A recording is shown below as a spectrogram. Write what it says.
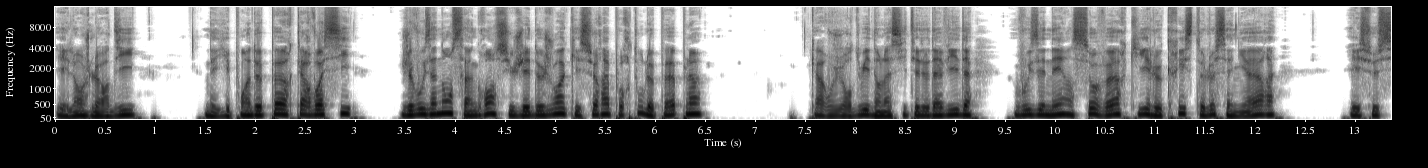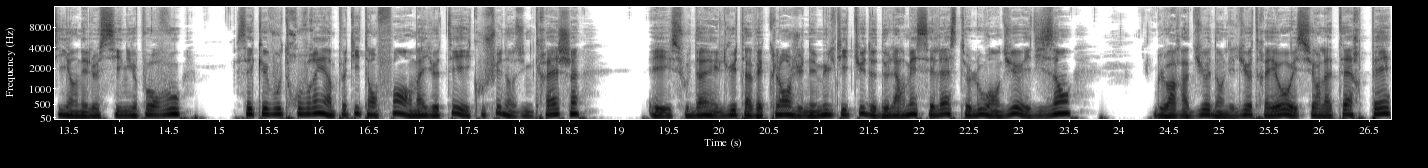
et l'ange leur dit N'ayez point de peur, car voici, je vous annonce un grand sujet de joie qui sera pour tout le peuple. Car aujourd'hui dans la cité de David, vous est né un Sauveur qui est le Christ le Seigneur, et ceci en est le signe pour vous, c'est que vous trouverez un petit enfant emmailloté et couché dans une crèche, et soudain il y eut avec l'ange une multitude de l'armée céleste louant Dieu et disant Gloire à Dieu dans les lieux très hauts et sur la terre paix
